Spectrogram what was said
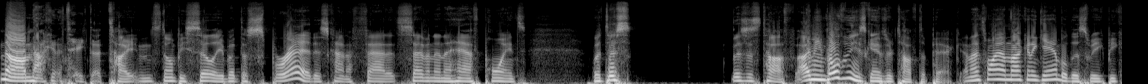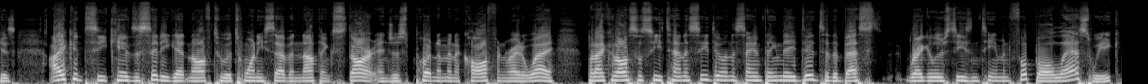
No, I'm not going to take the Titans. Don't be silly. But the spread is kind of fat at seven and a half points. But this, this is tough. I mean, both of these games are tough to pick, and that's why I'm not going to gamble this week because I could see Kansas City getting off to a 27 nothing start and just putting them in a coffin right away. But I could also see Tennessee doing the same thing they did to the best regular season team in football last week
